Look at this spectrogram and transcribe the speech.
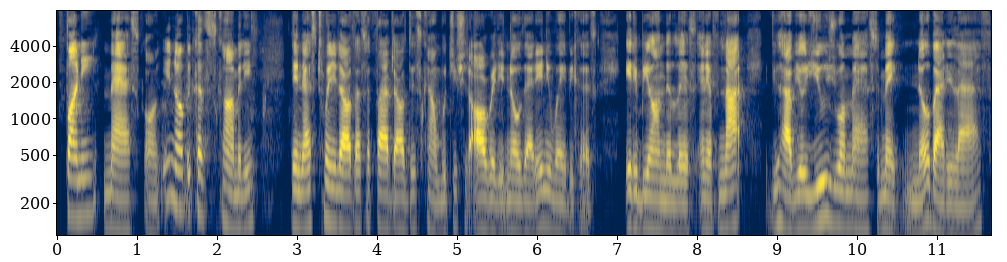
funny mask on, you know, because it's comedy, then that's $20. That's a $5 discount, which you should already know that anyway because it'll be on the list. And if not, if you have your usual mask to make nobody laugh,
